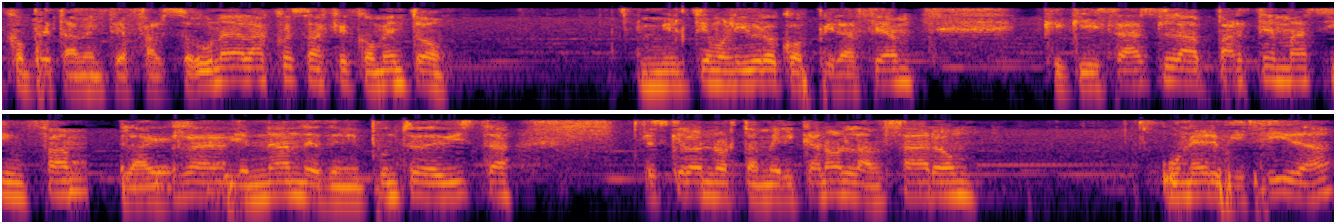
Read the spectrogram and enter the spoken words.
completamente falso. Una de las cosas que comento en mi último libro, Conspiración, que quizás la parte más infame de la guerra de Vietnam, desde mi punto de vista, es que los norteamericanos lanzaron un herbicida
